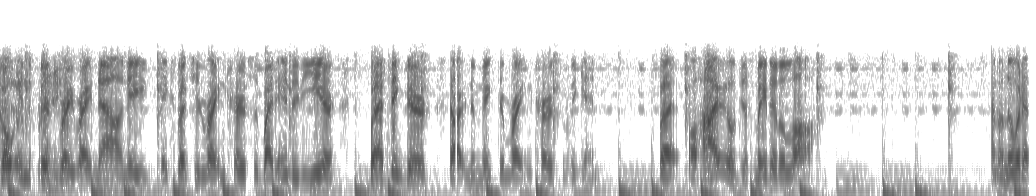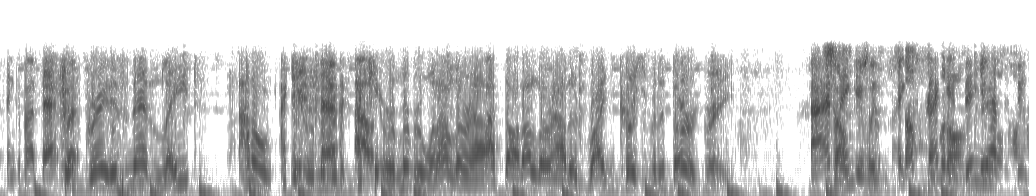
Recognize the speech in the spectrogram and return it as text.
go into fifth grade right now, and they expect you to write in cursive by the end of the year. But I think they're starting to make them write in cursive again. But Ohio just made it a law. I don't know what I think about that. Fifth But grade, isn't that late? I don't. I can't remember. I can't remember when I learned how. I thought I learned how to write in cursive in the third grade. I Some- think it was some- like some second. don't- Then you have to do. know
